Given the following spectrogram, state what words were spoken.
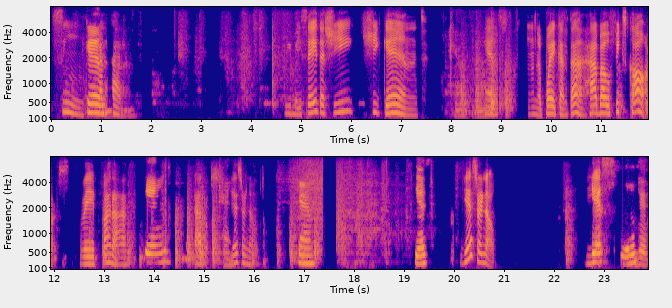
Sing, Can. cantar. We may say that she she can't. Can't. Can't. No puede cantar. How about fix cars? Reparar Can. carros. Can. Yes or no? Can. Yes. Yes or no? Yes. Yes.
